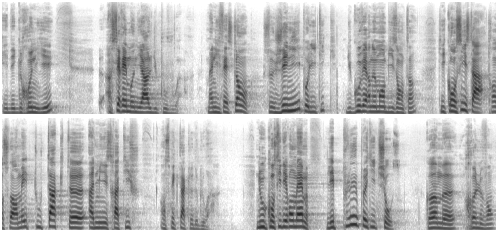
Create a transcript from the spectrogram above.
et des greniers un cérémonial du pouvoir, manifestant ce génie politique du gouvernement byzantin qui consiste à transformer tout acte administratif en spectacle de gloire. Nous considérons même les plus petites choses comme euh, relevant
